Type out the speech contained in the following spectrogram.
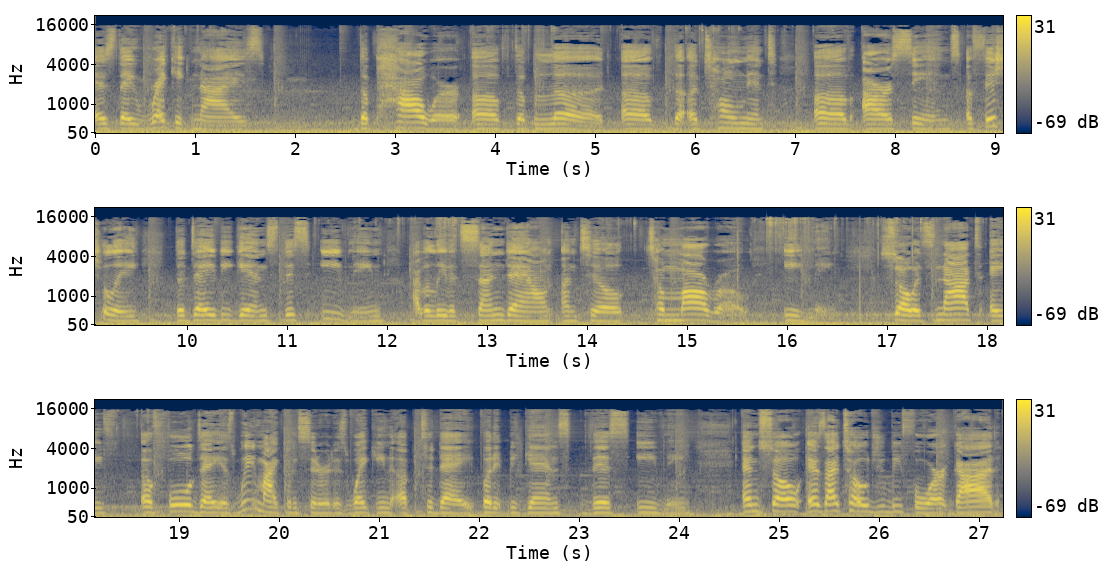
as they recognize the power of the blood, of the atonement of our sins. Officially, the day begins this evening. I believe it's sundown until tomorrow evening. So it's not a, a full day as we might consider it as waking up today, but it begins this evening. And so, as I told you before, God,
